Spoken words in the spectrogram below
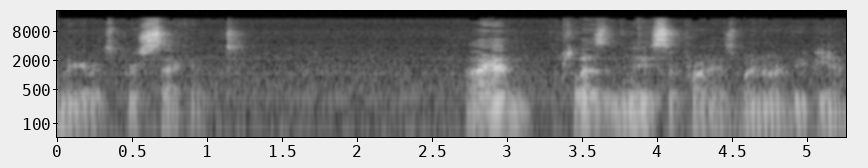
megabits per second. I am pleasantly surprised by NordVPN.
